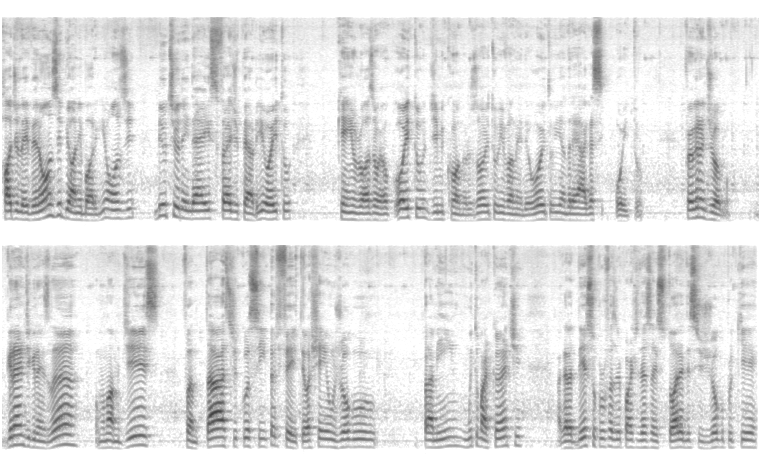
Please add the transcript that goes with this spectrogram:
Rod Laver 11, Bjorn Borg 11, Bill Tilden 10, Fred Perry 8, Ken Roswell 8, Jimmy Connors 8, Ivan Lendl 8 e André Agassi 8. Foi um grande jogo. Grande Grand Slam, como o nome diz, fantástico, sim, perfeito. Eu achei um jogo, para mim, muito marcante. Agradeço por fazer parte dessa história, desse jogo, porque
